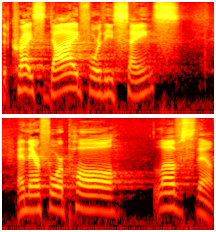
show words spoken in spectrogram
That Christ died for these saints, and therefore Paul loves them.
